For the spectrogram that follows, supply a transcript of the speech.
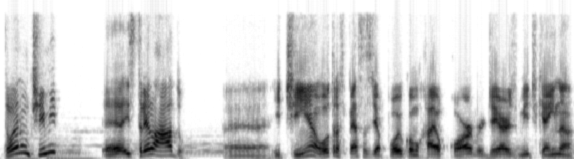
Então era um time é, estrelado. É, e tinha outras peças de apoio, como Kyle Korver, J.R. Smith, que ainda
